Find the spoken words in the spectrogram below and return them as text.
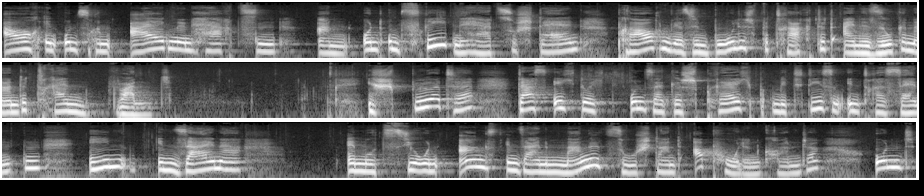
auch in unserem eigenen Herzen an. Und um Frieden herzustellen, brauchen wir symbolisch betrachtet eine sogenannte Trennwand. Ich spürte, dass ich durch unser Gespräch mit diesem Interessenten ihn in seiner Emotion Angst, in seinem Mangelzustand abholen konnte und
